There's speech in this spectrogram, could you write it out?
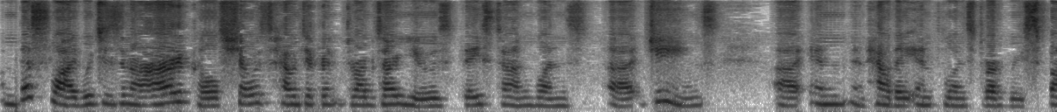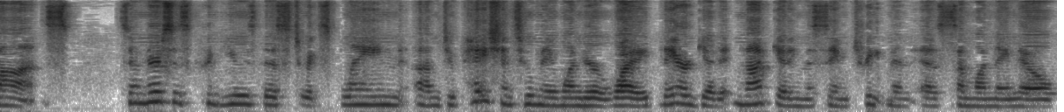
This slide, which is in our article, shows how different drugs are used based on one's uh, genes uh, and, and how they influence drug response. So nurses could use this to explain um, to patients who may wonder why they are get it, not getting the same treatment as someone they know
